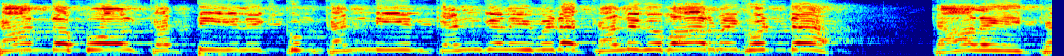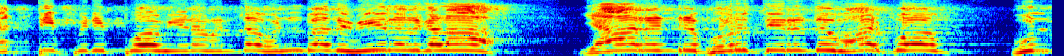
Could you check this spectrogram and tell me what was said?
காந்த போல் கட்டி இழைக்கும் கண்ணியின் கண்களை விட கழுகு பார்வை கொண்ட காளையை கட்டி பிடிப்போம் என வந்த ஒன்பது வீரர்களா? யார் என்று பொறுத்திருந்து பார்ப்போம்? உன்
